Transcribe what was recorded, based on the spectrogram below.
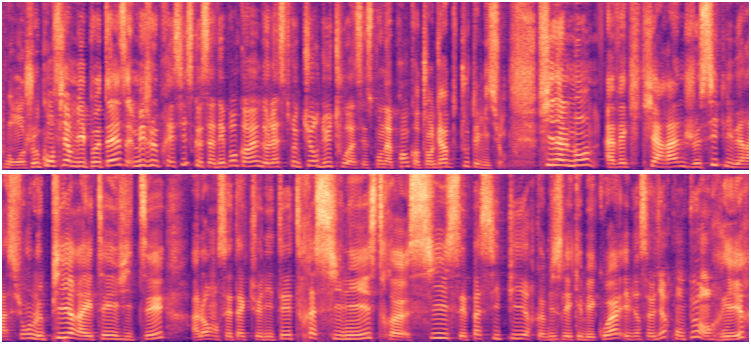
Bon, je confirme l'hypothèse, mais je précise que ça dépend quand même de la structure du toit. C'est ce qu'on apprend quand on regarde toute l'émission. Finalement, avec Kiaran, je cite Libération, le pire a été évité. Alors, en cette actualité très sinistre, si c'est pas si pire comme disent les Québécois, eh bien, ça veut dire qu'on peut en rire.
